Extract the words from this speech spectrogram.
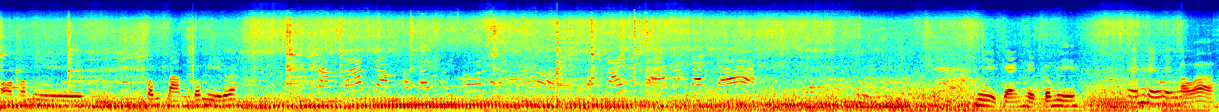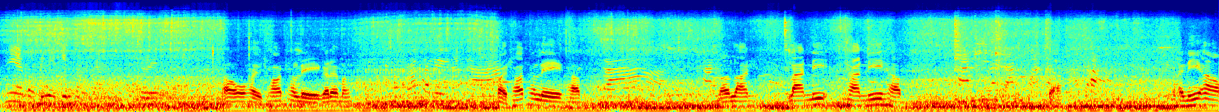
อ๋อเขามีส้มตำก็มีด้วยทางร้านยำผัดไทยหอยทอดจ้าสั่งได้นะคะนั่งได้จ้านี่แกงเห็ดก็มีไเออเอาว่าเนี่ยบอกพี่อยากกินสองจานเลยเอาหอยทอดทะเลก็ได้มั้งทอดทะเลนะคะหอยทอดทะเลครับจ้า แล้วร้านร้านนี้ทานนี้ครับจ้ะอันนี้เอา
